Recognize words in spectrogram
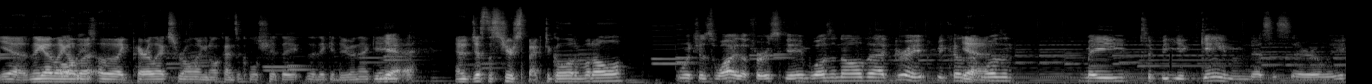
Yeah, and they got like all, all the other like parallax rolling and all kinds of cool shit they that they could do in that game. yeah. and just the sheer spectacle of it all. Which is why the first game wasn't all that great, because Yeah. it wasn't made to be a game necessarily.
